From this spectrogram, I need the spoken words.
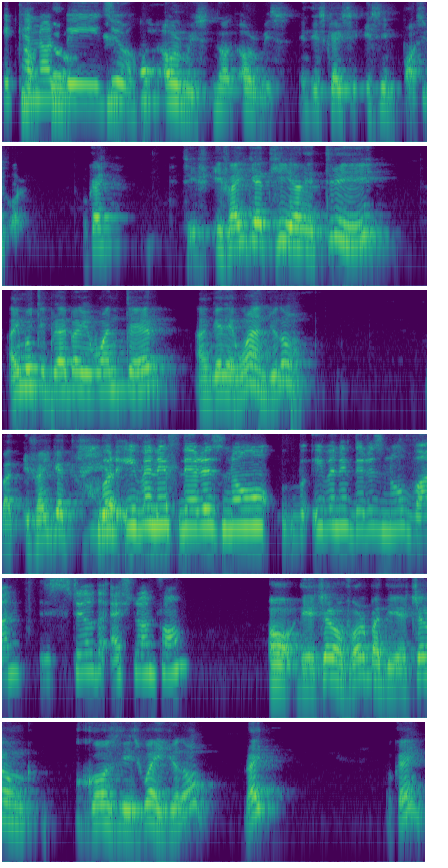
It cannot no, be 0. Not always, not always. In this case, it's impossible. Okay? If, if I get here a three, I multiply by one third and get a one, you know. But if I get here, But even if there is no even if there is no 1, is still the echelon form? oh, the echelon form, but the echelon goes this way, you know, right? Okay?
